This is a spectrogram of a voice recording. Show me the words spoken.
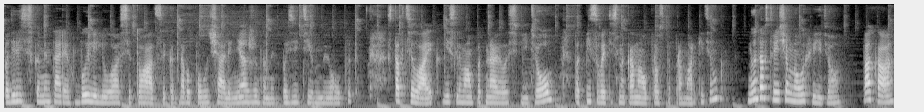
Поделитесь в комментариях, были ли у вас ситуации, когда вы получали неожиданный позитивный опыт. Ставьте лайк, если вам понравилось видео. Подписывайтесь на канал просто про маркетинг. Ну и до встречи в новых видео. Пока!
